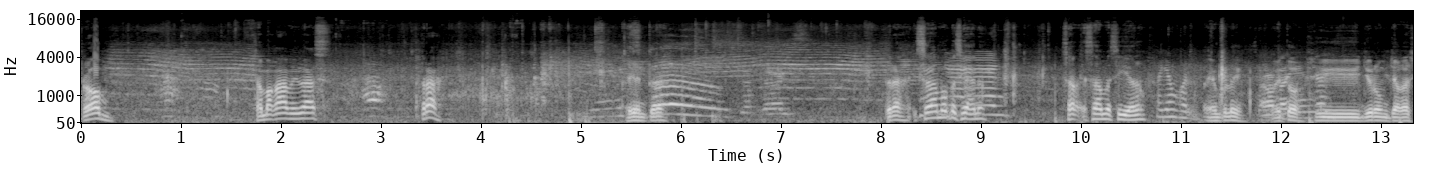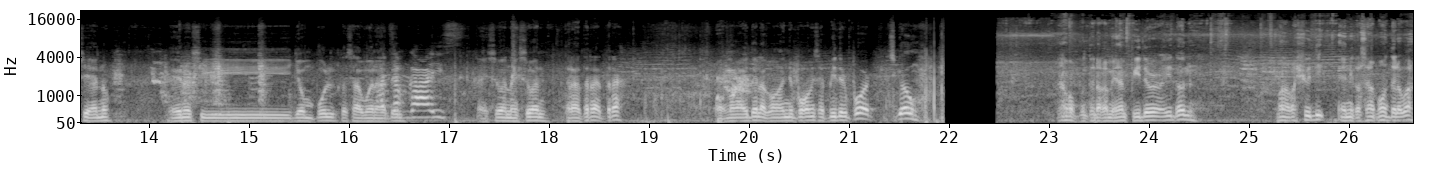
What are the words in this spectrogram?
Rob, sama kami, Mas. Tara. Ayan, tara. Tara, isama pa si ano? Sa- Isama si ano? Ayun ko lang. Ayan pala eh. Oh, ito, si Jerome tsaka si ano. Ayun o, si John Paul kasama natin. guys? Nice one, nice one. Tara, tara, tara. Ay, mga idol, abangan nyo po kami sa Feeder Port. Let's go! Pupunta na kami ng Feeder, idol. Mga kasyudi. Ayan, kasama ko dalawa.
